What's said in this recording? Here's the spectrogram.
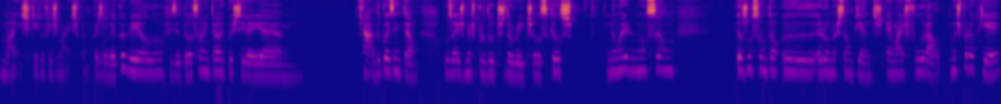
Mais, o que é que eu fiz mais? Pronto, depois lavei o cabelo, fiz a depilação então e depois tirei a. Ah, depois então usei os meus produtos da Rituals, que eles não, é, não são. Eles não são tão, uh, aromas tão quentes, é mais floral. Mas para o que é,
